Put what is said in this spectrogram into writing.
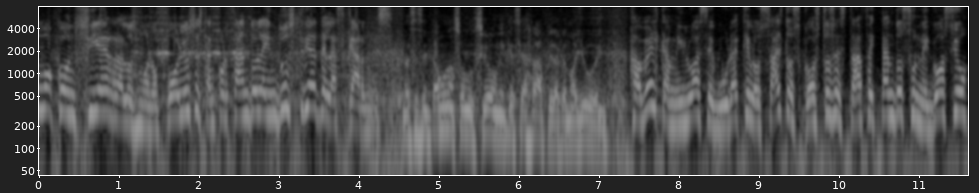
Como con Sierra, los monopolios están cortando la industria de las carnes. Necesitamos una solución y que sea rápida, que nos ayuden. Abel Camilo asegura que los altos costos están afectando su negocio,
